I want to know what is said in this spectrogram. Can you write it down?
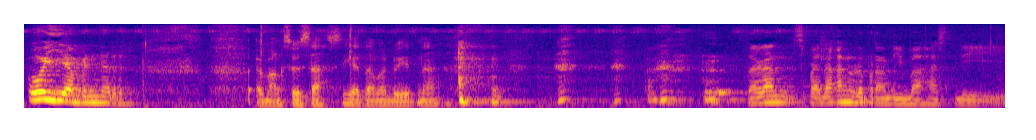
Oh iya bener. Emang susah sih ya sama duitnya. Saya kan sepeda kan udah pernah dibahas di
